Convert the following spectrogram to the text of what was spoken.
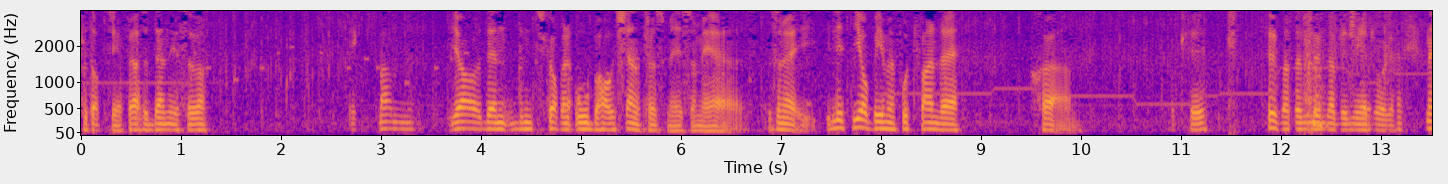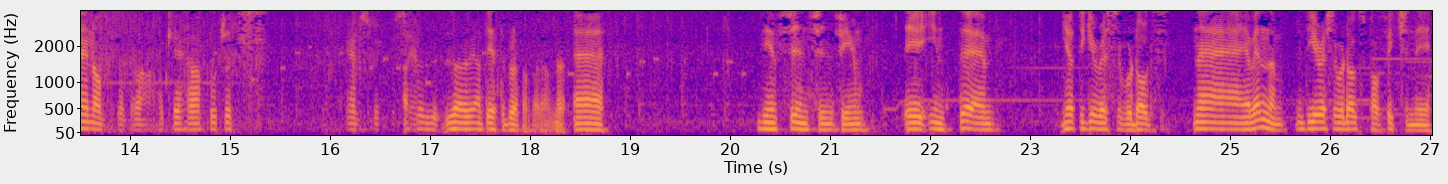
på topp tre, för alltså den är så... Man, ja, den, den skapar en obehagskänsla hos mig som är, som är lite jobbig men fortfarande skön. Okej. Typ att en nunna blir neddrogad. Nej, någonting sånt. Ja, okej. Ja, fortsätt. Jag har inte så mycket att säga. Alltså, då har inte jättebråttom för den. Men, eh, det är en fin, fin film. Det är inte... Jag tycker Reservoir Dogs... Nej, jag vet inte. Jag tycker Reservoir Dogs och Pulp Fiction är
